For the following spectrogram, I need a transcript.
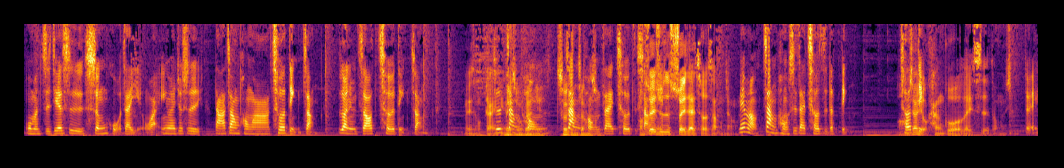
我们直接是生活在野外，因为就是搭帐篷啊，车顶帐。不知道你们知道车顶帐？没什么概念，就是帐篷，帐篷在车子上，哦，所以就是睡在车上这样。没有没有，帐篷是在车子的顶，好像有看过类似的东西。对，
